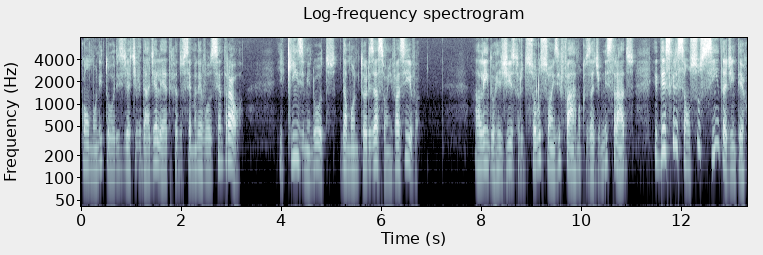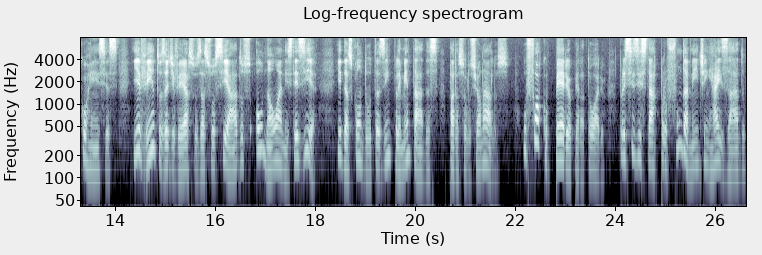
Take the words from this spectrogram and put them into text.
com monitores de atividade elétrica do sistema nervoso central, e 15 minutos da monitorização invasiva, além do registro de soluções e fármacos administrados e descrição sucinta de intercorrências e eventos adversos associados ou não à anestesia e das condutas implementadas para solucioná-los. O foco perioperatório precisa estar profundamente enraizado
